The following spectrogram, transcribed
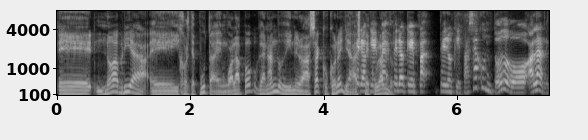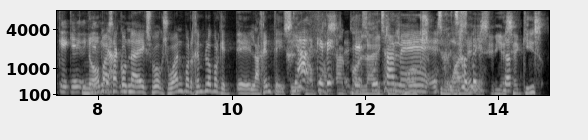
eh, no habría eh, hijos de puta en Wallapop ganando dinero a saco con ella, pero, que, especulando. pero, que, pero que pasa con todo, Alan. Que, que- que no mira, pasa con la Xbox One, por ejemplo, porque eh, la gente. sí, Ya, No que te- pasa que con la escúchame, Xbox escúchame. One Series No- X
